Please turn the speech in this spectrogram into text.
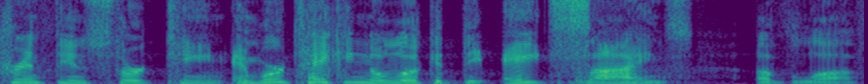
Corinthians 13 and we're taking a look at the eight signs of love.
